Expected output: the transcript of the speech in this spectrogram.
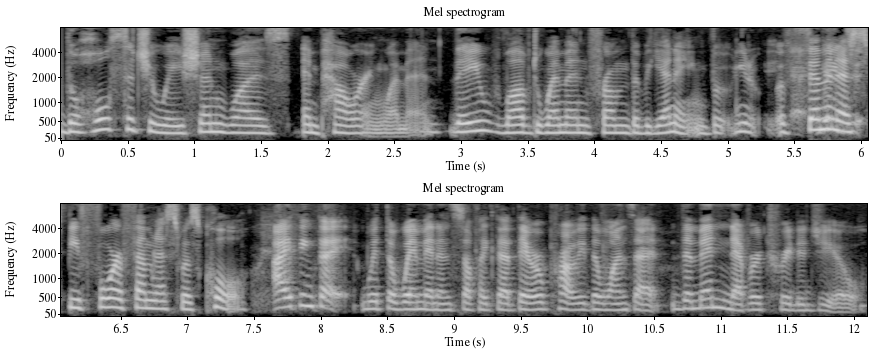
The whole situation was empowering women. They loved women from the beginning, but you know, a feminist before feminist was cool. I think that with the women and stuff like that, they were probably the ones that the men never treated you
